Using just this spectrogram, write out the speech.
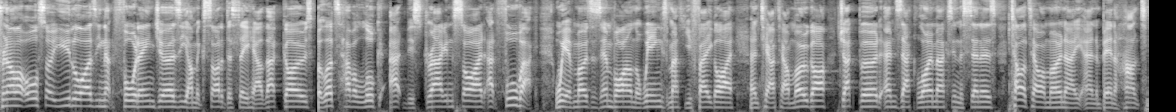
Cronulla also utilising that 14 jersey. I'm excited to see how that goes. But let's have a look at this Dragon side. At fullback, we have Moses Mbye on the wings, Matthew Feagai and Tautau Moga, Jack Bird and Zac Lomax in the centres, Talatau Amone and Ben Hunt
